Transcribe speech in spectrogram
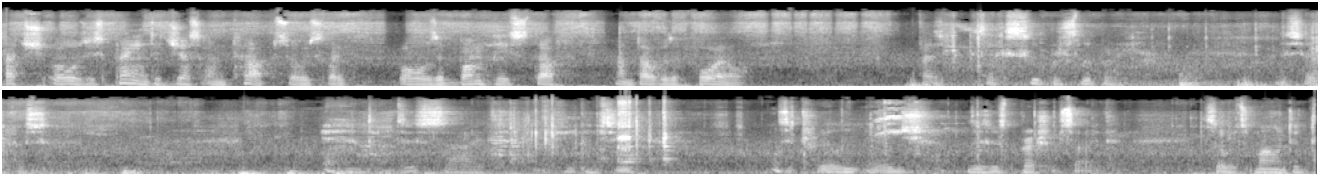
Touch all this paint just on top so it's like all the bumpy stuff on top of the foil. It's like super slippery the surface. And on this side if you can see it's a trailing edge this is pressure side. So it's mounted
